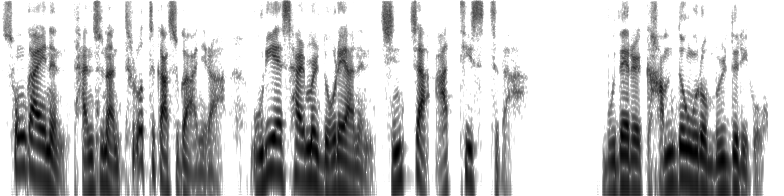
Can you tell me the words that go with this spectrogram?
송가인은 단순한 트로트 가수가 아니라 우리의 삶을 노래하는 진짜 아티스트다. 무대를 감동으로 물들이고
